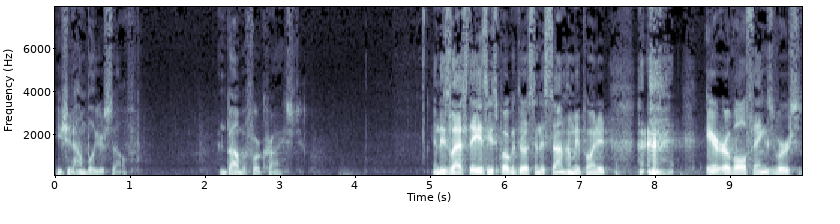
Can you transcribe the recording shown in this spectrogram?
You should humble yourself and bow before Christ. In these last days, he's spoken to us in his son, whom he appointed heir of all things. Verse,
